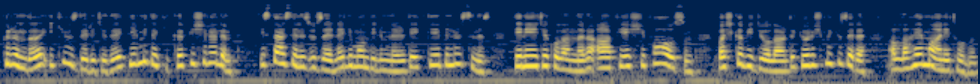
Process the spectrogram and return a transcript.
Fırında 200 derecede 20 dakika pişirelim. İsterseniz üzerine limon dilimleri de ekleyebilirsiniz. Deneyecek olanlara afiyet şifa olsun. Başka videolarda görüşmek üzere. Allah'a emanet olun.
